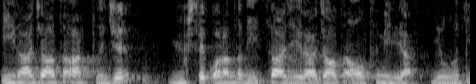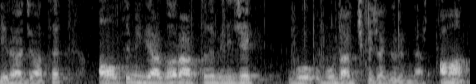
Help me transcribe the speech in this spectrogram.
İhracatı arttırıcı yüksek oranda değil. Sadece ihracatı 6 milyar. Yıllık ihracatı 6 milyar dolar arttırabilecek bu buradan çıkacak ürünler. Ama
